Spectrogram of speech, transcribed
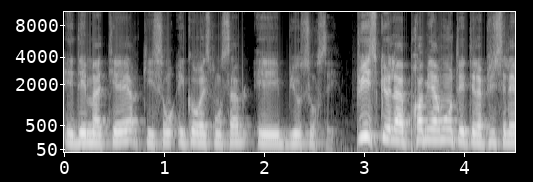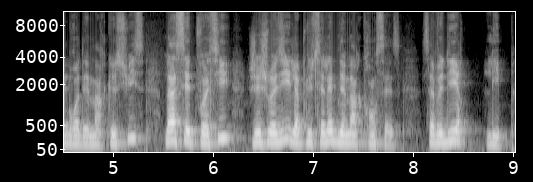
et des matières qui sont éco-responsables et biosourcés. Puisque la première montre était la plus célèbre des marques suisses, là, cette fois-ci, j'ai choisi la plus célèbre des marques françaises. Ça veut dire LIP.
